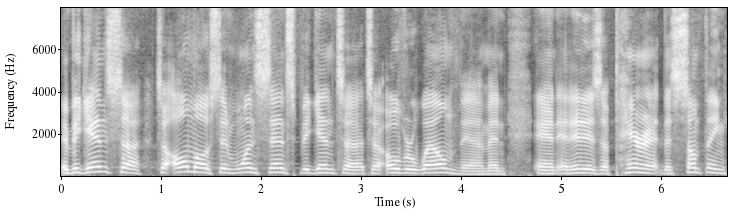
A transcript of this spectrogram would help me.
It begins to, to almost, in one sense, begin to, to overwhelm them. And, and, and it is apparent that something,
